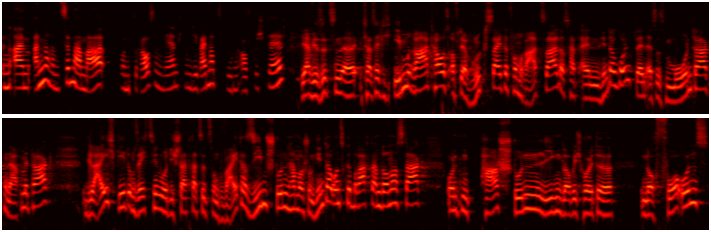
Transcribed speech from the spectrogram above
in einem anderen Zimmer mal und draußen werden schon die Weihnachtsbuden aufgestellt. Ja, wir sitzen äh, tatsächlich im Rathaus auf der Rückseite vom Ratssaal. Das hat einen Hintergrund, denn es ist Montag, Nachmittag. Gleich geht um 16 Uhr die Stadtratssitzung weiter. Sieben Stunden haben wir schon hinter uns gebracht am Donnerstag und ein paar Stunden liegen, glaube ich, heute noch vor uns.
